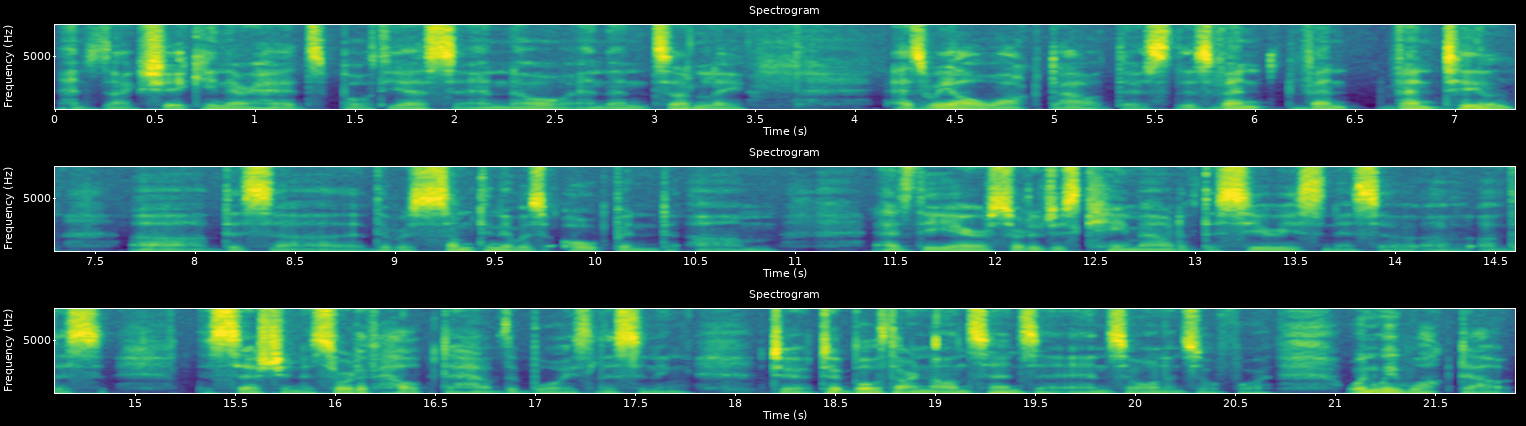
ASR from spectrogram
and like shaking their heads, both yes and no. And then suddenly, as we all walked out, there's this vent, vent, ventil. Uh, this uh, there was something that was opened. Um, as the air sort of just came out of the seriousness of, of, of this this session, it sort of helped to have the boys listening to, to both our nonsense and so on and so forth. When we walked out,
